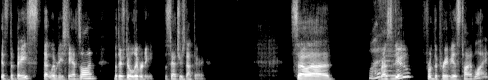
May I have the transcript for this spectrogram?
it's the base that Liberty stands on, but there's no Liberty. The statue's not there. So uh What? residue from the previous timeline.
